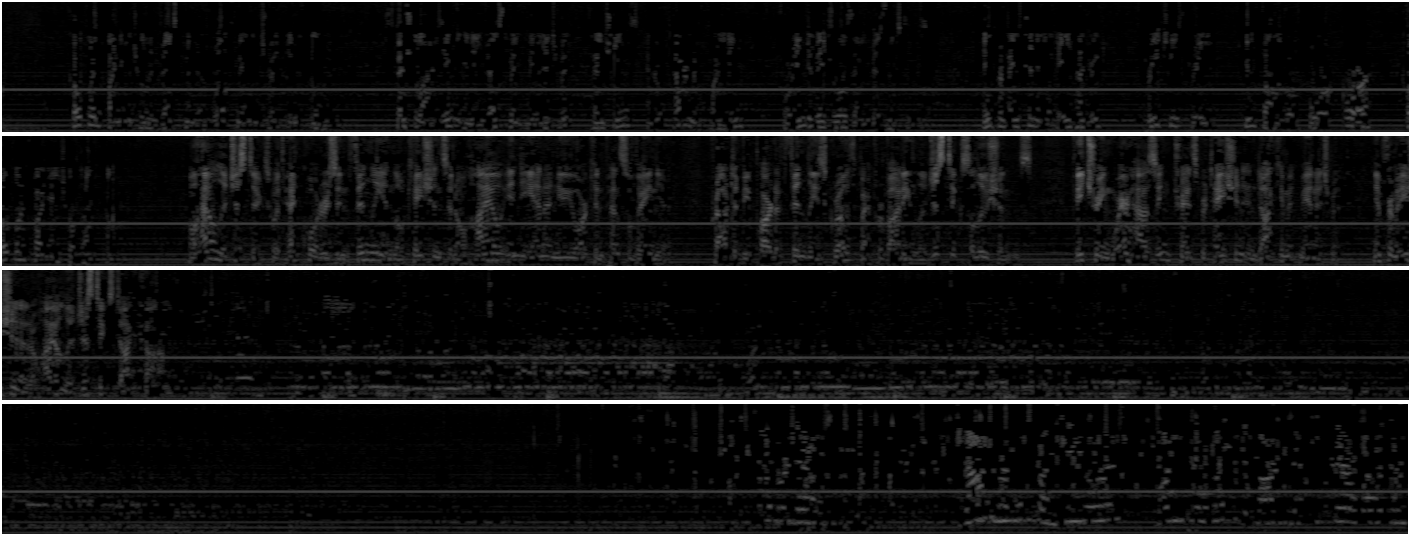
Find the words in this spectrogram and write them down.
Copeland Financial Investment and Wealth Management Findlay, specializing in investment management, pensions, and retirement planning for individuals and businesses. Information at 800 323 2504 or copelandfinancial.com. Ohio Logistics with headquarters in Findlay and locations in Ohio, Indiana, New York, and Pennsylvania. Proud to be part of Findlay's growth by providing logistic solutions, featuring warehousing, transportation, and document management. Information at ohiologistics.com. Reynolds from Q1, one ten the party that Sarah Waterford,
